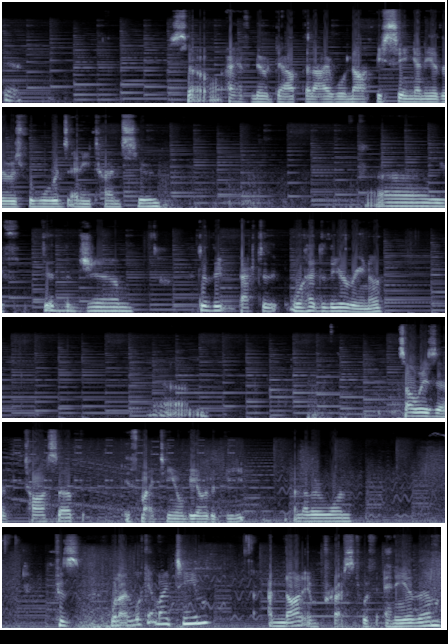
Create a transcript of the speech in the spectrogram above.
Yeah. So I have no doubt that I will not be seeing any of those rewards anytime soon. Uh, we've did the gym. Did the back to the, we'll head to the arena. Always a toss-up if my team will be able to beat another one. Because when I look at my team, I'm not impressed with any of them.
